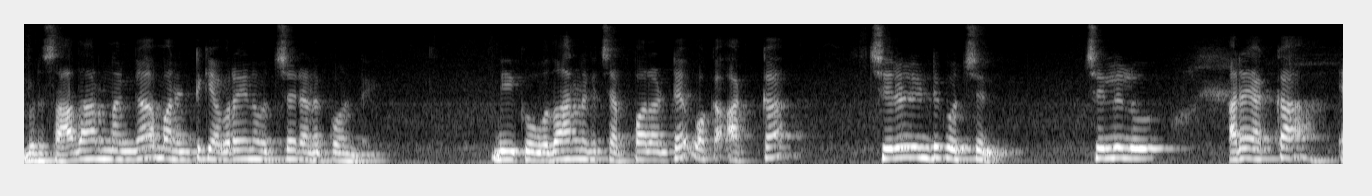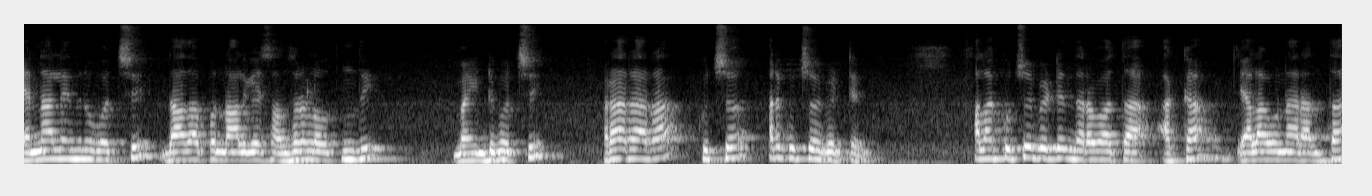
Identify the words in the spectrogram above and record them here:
ఇప్పుడు సాధారణంగా మన ఇంటికి ఎవరైనా వచ్చారనుకోండి మీకు ఉదాహరణకు చెప్పాలంటే ఒక అక్క చెల్లెలు ఇంటికి వచ్చింది. చెల్లెలు అరే అక్క ఎన్నాళ్ళైంది నువ్వు వచ్చి? దాదాపు నాలుగైదు సంవత్సరాలు అవుతుంది. మా ఇంటికి వచ్చి రా రా రా కూర్చో అని కూర్చోబెట్టింది. అలా కూర్చోబెట్టిన తర్వాత అక్క ఎలా ఉన్నారంతా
